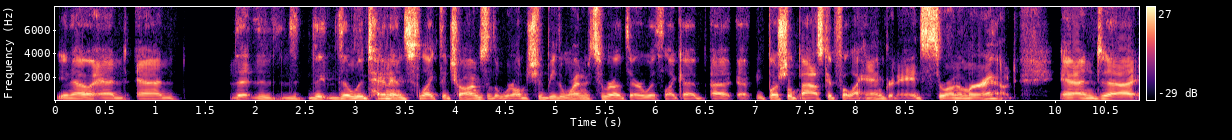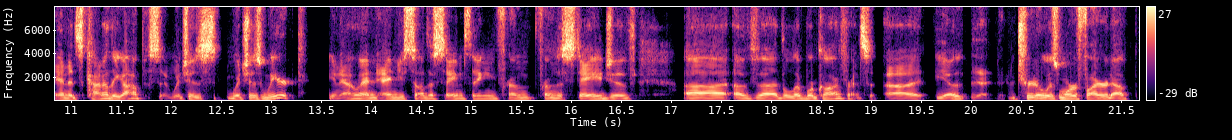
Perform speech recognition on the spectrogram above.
you know, and, and, the, the, the, the lieutenants like the Chongs of the world should be the ones who are out there with like a, a, a bushel basket full of hand grenades throwing them around, and uh, and it's kind of the opposite, which is which is weird, you know. And and you saw the same thing from from the stage of uh, of uh, the Liberal conference. Uh, you know, Trudeau was more fired up,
